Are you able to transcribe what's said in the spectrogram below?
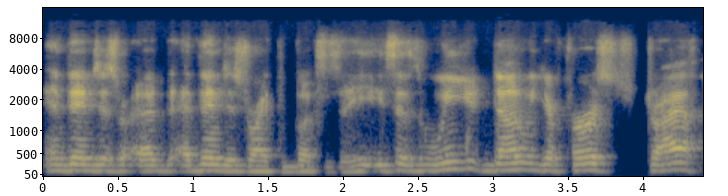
and then just uh, and then just write the books. He, he says when you're done with your first draft,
